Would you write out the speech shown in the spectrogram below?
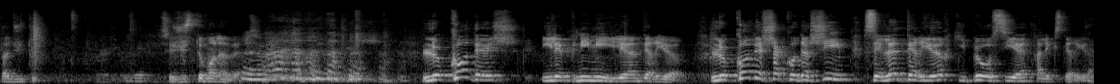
Pas du tout. C'est justement l'inverse. Le Kodesh, il est pnimi, il est intérieur. Le Kodesh HaKodashim, c'est l'intérieur qui peut aussi être à l'extérieur.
